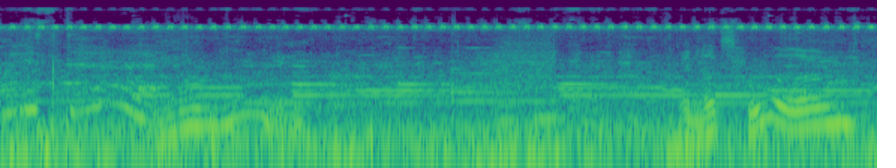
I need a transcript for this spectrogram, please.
What is that? I don't know. It looks cool though.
